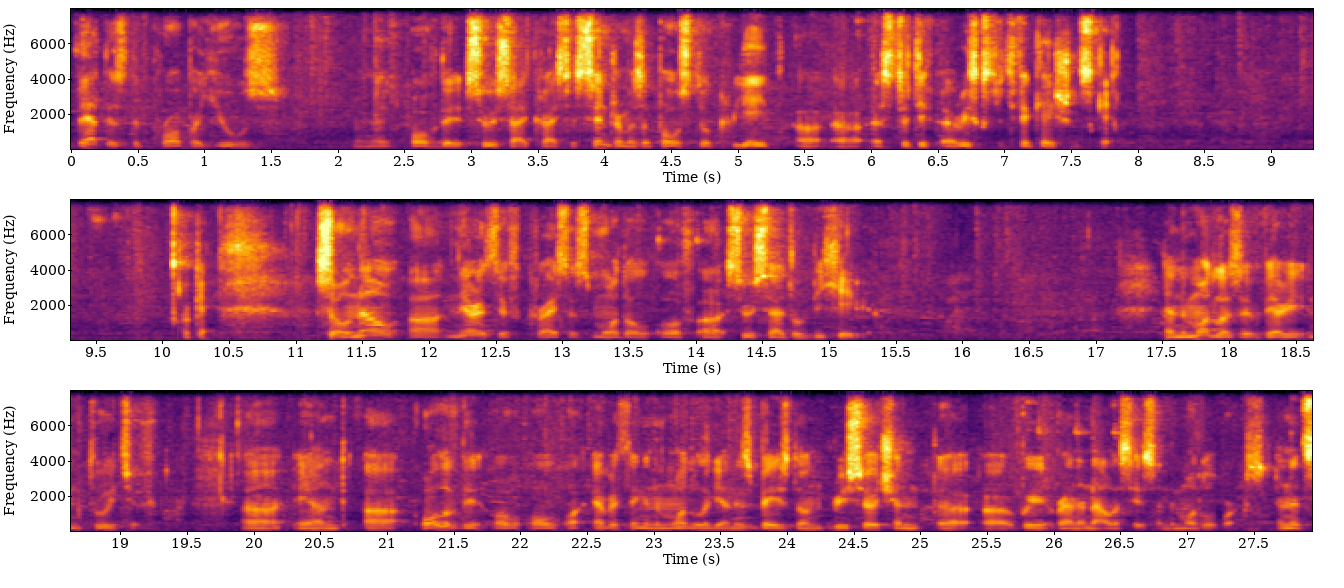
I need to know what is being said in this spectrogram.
that is the proper use of the suicide crisis syndrome as opposed to create a, a, a, a risk stratification scale. Okay, so now uh, narrative crisis model of uh, suicidal behavior. And the model is very intuitive. Uh, and uh, all of the all, all, everything in the model again is based on research and uh, uh, we ran analysis and the model works and it's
